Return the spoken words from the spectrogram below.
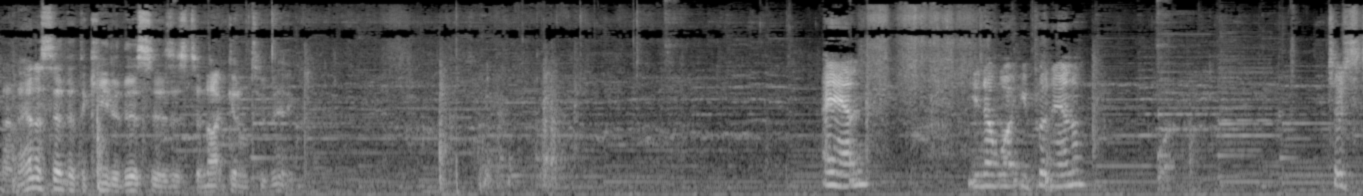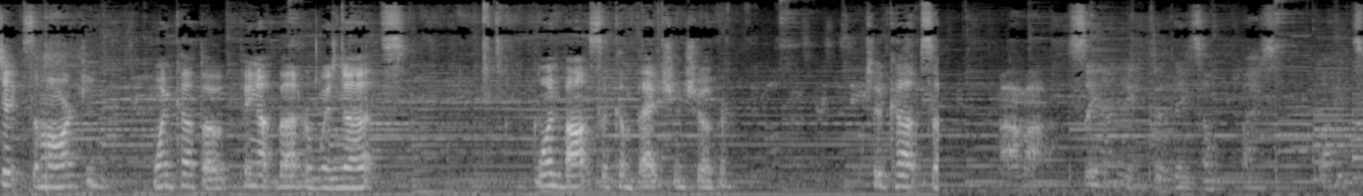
Now Nana said that the key to this is is to not get them too big. And you know what you put in them? What? Two sticks of margarine, one cup of peanut butter with nuts, one box of confection sugar, two cups of. Mama. See, I need to put these on plastic plates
